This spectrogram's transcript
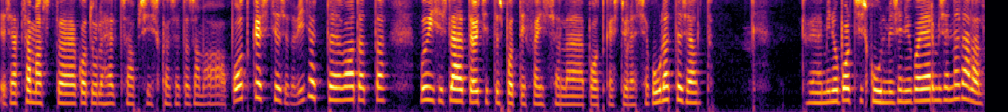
ja sealtsamast äh, kodulehelt saab siis ka sedasama podcast'i ja seda videot äh, vaadata või siis lähete otsite Spotify's selle podcast'i üles ja kuulete sealt. äh, minu poolt siis kuulmiseni juba järgmisel nädalal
